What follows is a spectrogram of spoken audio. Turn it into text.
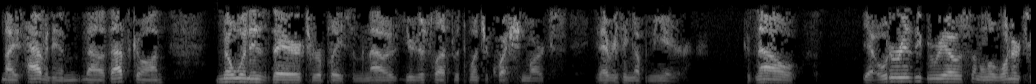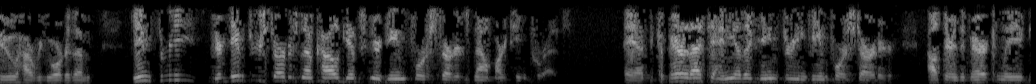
nice having him, now that that's gone, no one is there to replace him. And now you're just left with a bunch of question marks and everything up in the air. Because now, yeah, Odorizzi, Berrios, I don't know, one or two, however you order them. Game three, your game three starters now Kyle Gibson, your game four starters now Martin Perez. And compare that to any other game three and game four starter out there in the American League,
